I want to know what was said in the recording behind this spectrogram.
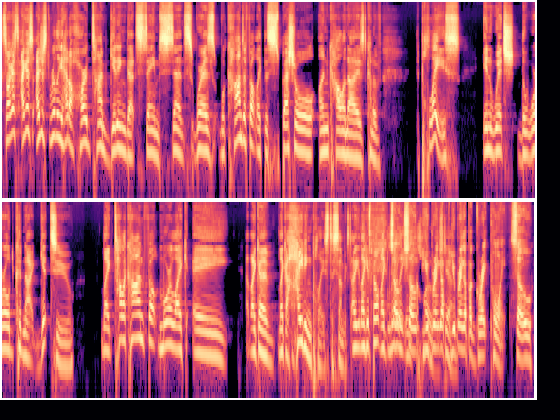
So I guess I guess I just really had a hard time getting that same sense. Whereas Wakanda felt like this special, uncolonized kind of place in which the world could not get to. Like Talokan felt more like a like a like a hiding place to some extent. I, like it felt like literally. So, so you bring up yeah. you bring up a great point. So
